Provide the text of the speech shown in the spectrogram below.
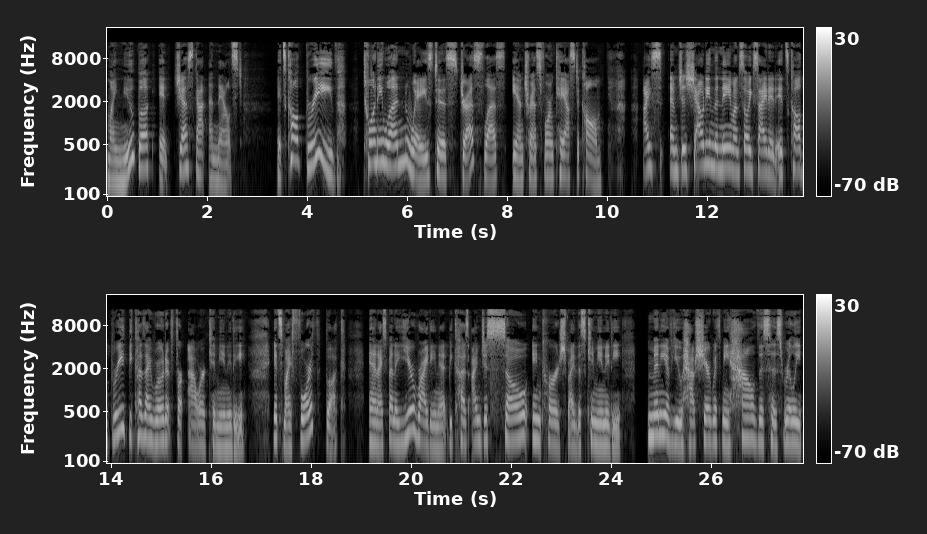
my new book. It just got announced. It's called Breathe. 21 ways to stress less and transform chaos to calm. I am just shouting the name. I'm so excited. It's called Breathe because I wrote it for our community. It's my fourth book and I spent a year writing it because I'm just so encouraged by this community. Many of you have shared with me how this has really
